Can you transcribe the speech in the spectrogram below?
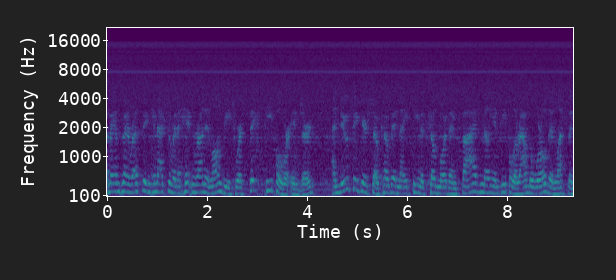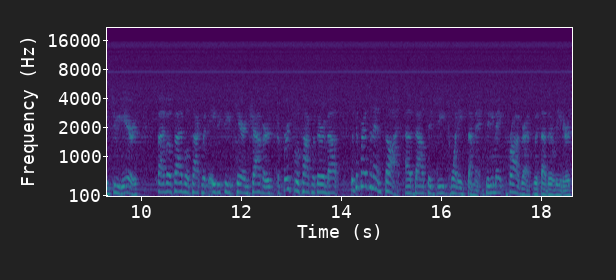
A man's been arrested in connection with a hit and run in Long Beach where six people were injured. A new figures show COVID-19 has killed more than 5 million people around the world in less than two years. 505 will talk with ABC's Karen Travers. First, we'll talk with her about what the president thought about the G20 summit. Did he make progress with other leaders?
